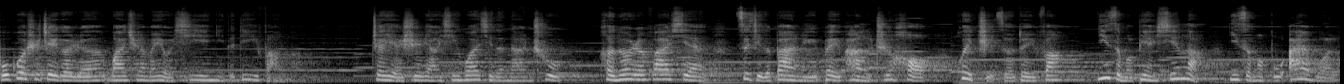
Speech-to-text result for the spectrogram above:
不过是这个人完全没有吸引你的地方了。这也是两性关系的难处。很多人发现自己的伴侣背叛了之后，会指责对方：“你怎么变心了？你怎么不爱我了？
